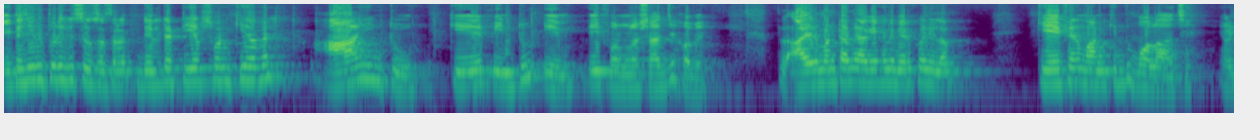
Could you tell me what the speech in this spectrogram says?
এটা যেহেতু তড়িৎ বিশ্লেষণ তাহলে ডেল্টা টি এফ সমান কী হবে? I into K F into M এই ফর্মুলার সাহায্যে হবে। তাহলে আয়ের মানটা আমি আগে এখানে বের করে নিলাম। কে এফ এর মান কিন্তু বলা আছে। এবার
